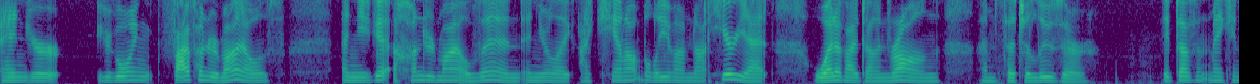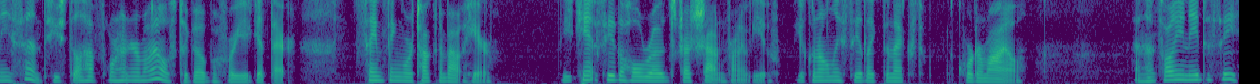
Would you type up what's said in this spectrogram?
and you're you're going 500 miles and you get 100 miles in and you're like I cannot believe I'm not here yet. What have I done wrong? I'm such a loser. It doesn't make any sense. You still have 400 miles to go before you get there. Same thing we're talking about here. You can't see the whole road stretched out in front of you. You can only see like the next quarter mile. And that's all you need to see.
